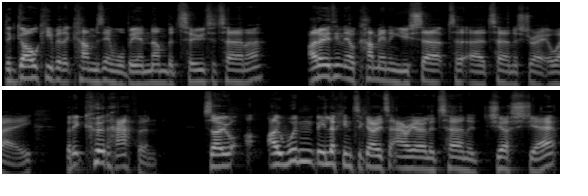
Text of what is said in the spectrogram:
the goalkeeper that comes in will be a number two to Turner. I don't think they'll come in and usurp to, uh, Turner straight away, but it could happen. So I wouldn't be looking to go to Areola Turner just yet.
